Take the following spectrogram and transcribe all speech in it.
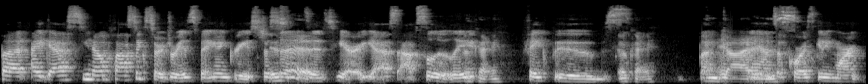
but I guess, you know, plastic surgery is big in Greece, just Is as it? is here. Yes, absolutely. okay Fake boobs. okay But And guys- of course, getting more.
